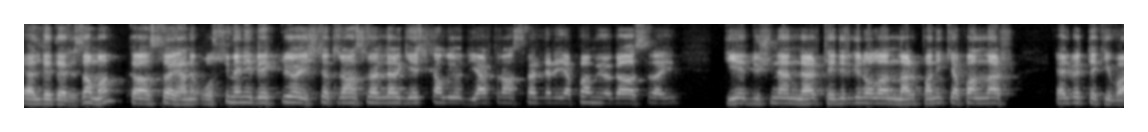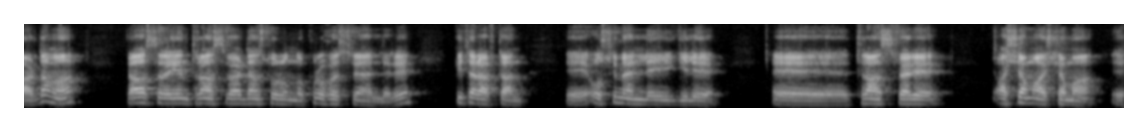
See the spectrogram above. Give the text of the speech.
elde ederiz ama Galatasaray hani Osimhen'i bekliyor işte transferler geç kalıyor diğer transferleri yapamıyor Galatasaray diye düşünenler, tedirgin olanlar, panik yapanlar elbette ki vardı ama Galatasaray'ın transferden sorumlu profesyonelleri bir taraftan e, Osimhen'le ilgili e, transferi aşama aşama e,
